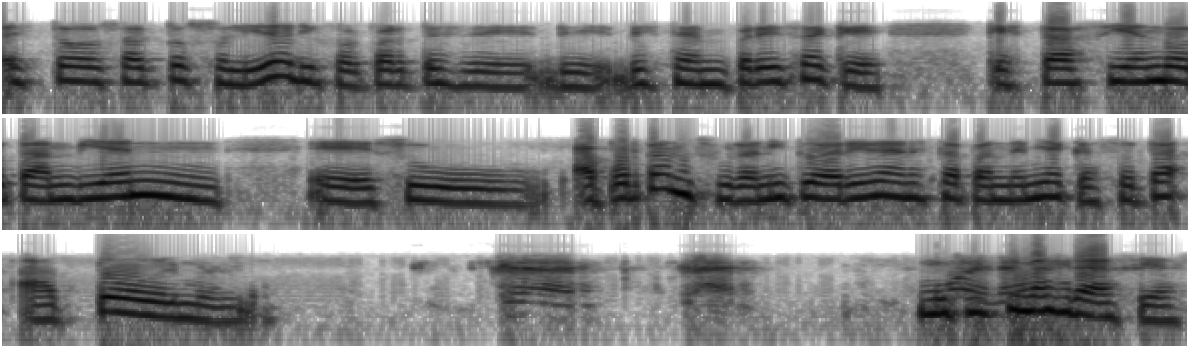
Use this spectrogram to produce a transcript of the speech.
estos actos solidarios por parte de, de, esta empresa que, que está haciendo también eh, su, aportando su granito de arena en esta pandemia que azota a todo el mundo. Claro, claro. Muchísimas gracias.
